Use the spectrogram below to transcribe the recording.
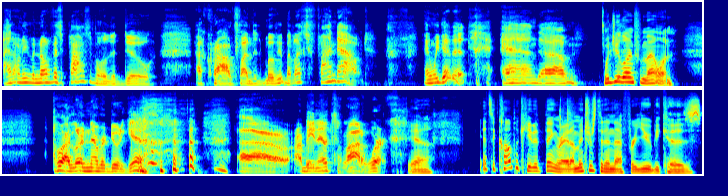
I don't even know if it's possible to do a crowdfunded movie, but let's find out. And we did it. And um, what'd you learn from that one? Oh, I learned never to do it again. uh, I mean, it's a lot of work. Yeah. It's a complicated thing, right? I'm interested in that for you because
